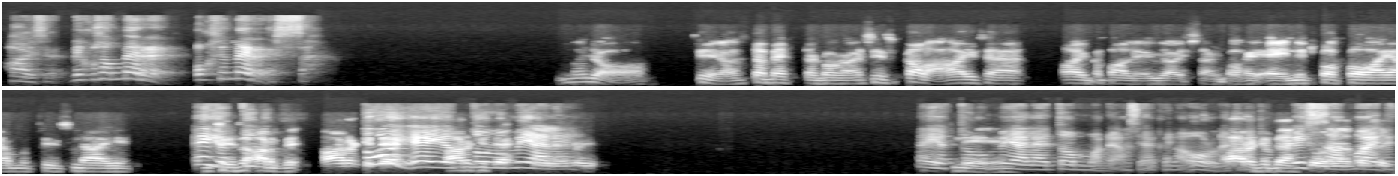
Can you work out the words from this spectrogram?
Haise. Niin kun se on mere, onko se meressä? No joo, siinä on sitä vettä koko ajan. Siis kala haisee aika paljon joissain kohdin. Ei nyt koko ajan, mutta siis näin. Ei siis ole tullut, arki, arkite, toi ei ole tullut mieleen. Ei ole tullut Niin. mieleen tommonen asia kyllä ollenkaan. Arkkitehtuuri on tosi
